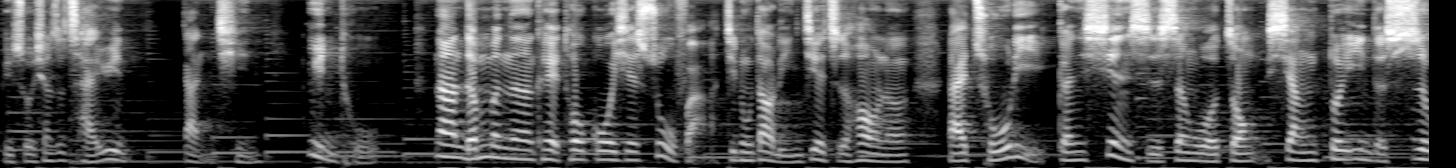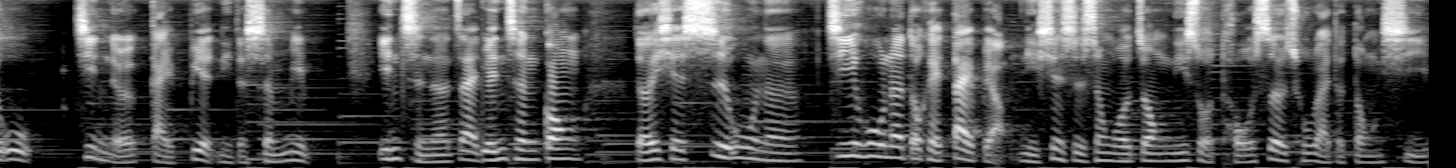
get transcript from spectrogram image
比如说像是财运、感情、运途。那人们呢，可以透过一些术法进入到灵界之后呢，来处理跟现实生活中相对应的事物，进而改变你的生命。因此呢，在元成功的一些事物呢，几乎呢都可以代表你现实生活中你所投射出来的东西。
